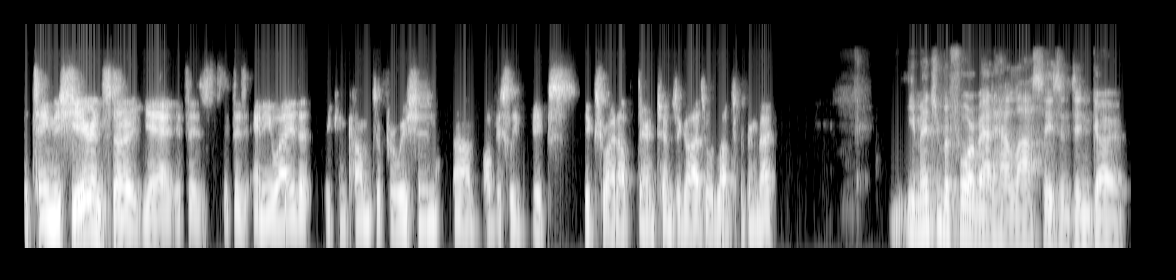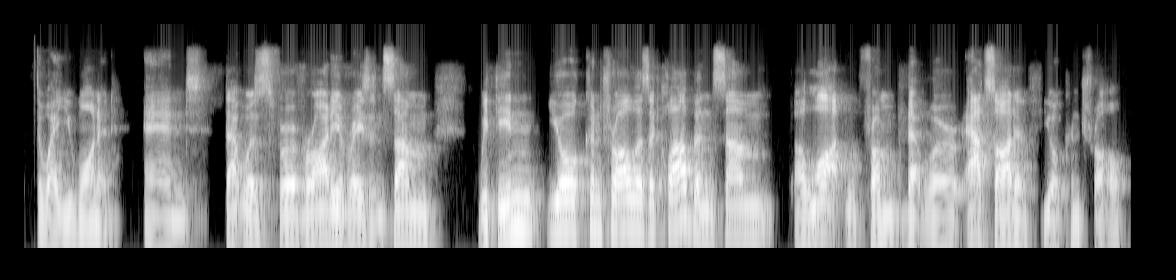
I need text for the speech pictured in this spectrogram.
the team this year. And so yeah, if there's if there's any way that it can come to fruition, um, obviously Vic's Vic's right up there in terms of guys we'd love to bring back. You mentioned before about how last season didn't go the way you wanted, and that was for a variety of reasons. Some within your control as a club, and some a lot from that were outside of your control.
